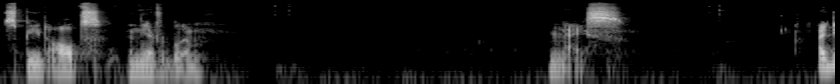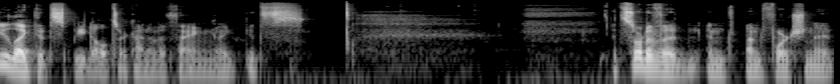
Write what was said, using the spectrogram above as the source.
Speed alt in the Everbloom. Nice. I do like that speed alts are kind of a thing. Like it's it's sort of an unfortunate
